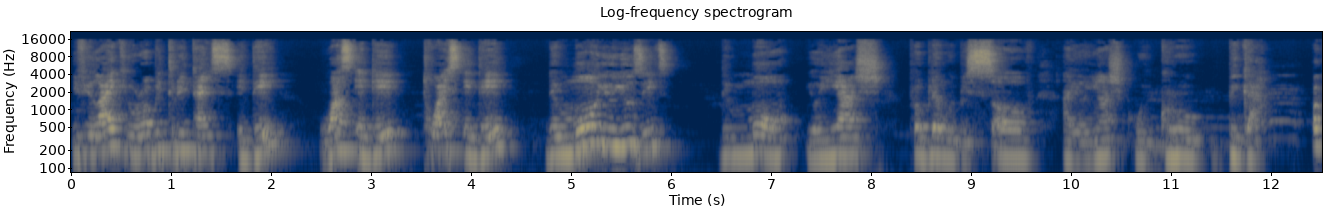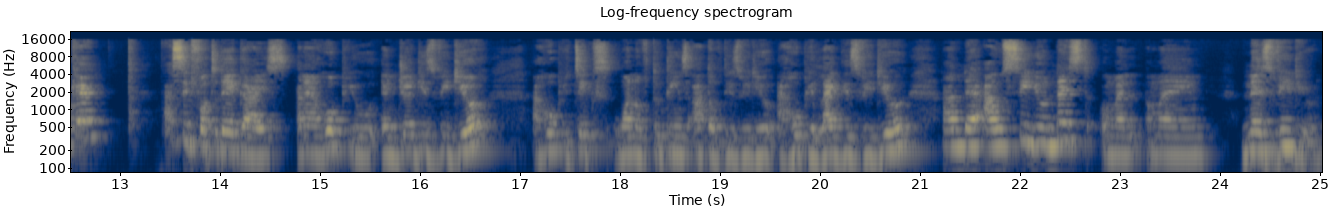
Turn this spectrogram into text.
if you like you rub it three times a day once a day twice a day. The more you use it the more your yash problem will be solved and your yash will grow bigger. Okay? That's it for today guys. And i hope you enjoyed this video. I hope you take one of two things out of this video. I hope you like this video. And uh, i'll see you next on my on my next video.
